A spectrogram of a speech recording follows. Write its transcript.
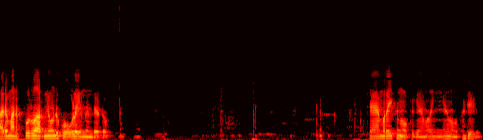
ആരും മനഃപൂർവം അറിഞ്ഞുകൊണ്ട് കോൾ ചെയ്യുന്നുണ്ട് കേട്ടോ. ക്യാമറയ്ക്ക് നോക്ക് ക്യാമറ ഇങ്ങനെ നോക്കേണ്ടി വരും.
